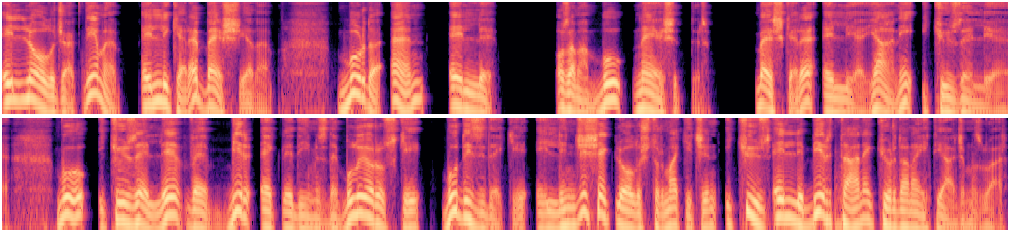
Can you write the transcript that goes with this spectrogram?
50 olacak değil mi? 50 kere 5 ya da. Burada n 50. O zaman bu ne eşittir? 5 kere 50'ye yani 250'ye. Bu 250 ve 1 eklediğimizde buluyoruz ki Bu dizideki 50. şekli oluşturmak için 251 tane kürdana ihtiyacımız var.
